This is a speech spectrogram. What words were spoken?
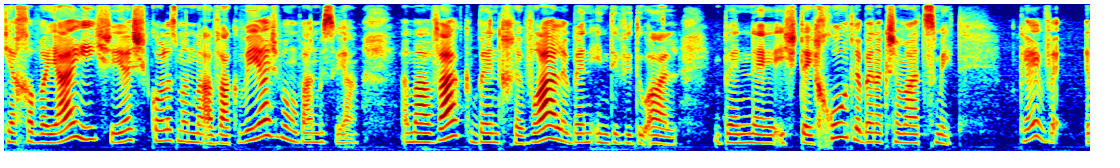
כי החוויה היא שיש כל הזמן מאבק, ויש במובן מסוים. המאבק בין חברה לבין אינדיבידואל, בין uh, השתייכות לבין הגשמה עצמית, אוקיי? Okay?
